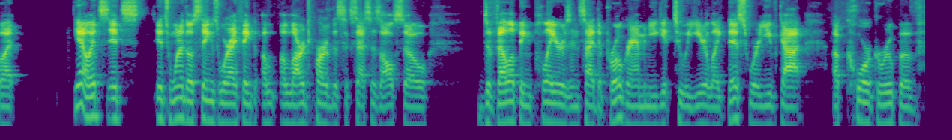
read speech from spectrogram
but you know, it's it's it's one of those things where I think a, a large part of the success is also developing players inside the program, and you get to a year like this where you've got a core group of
